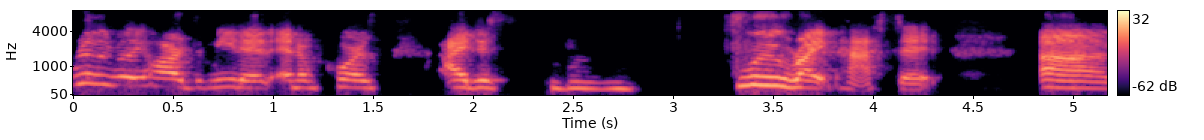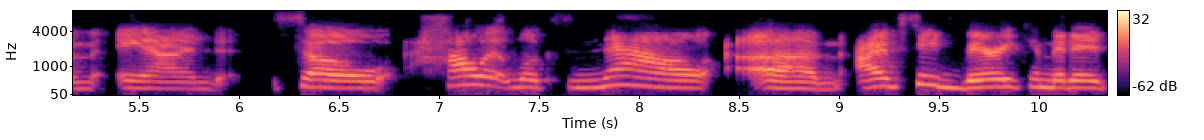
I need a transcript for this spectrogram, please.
really, really hard to meet it. And of course, I just flew right past it. Um, and so, how it looks now, um, I've stayed very committed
